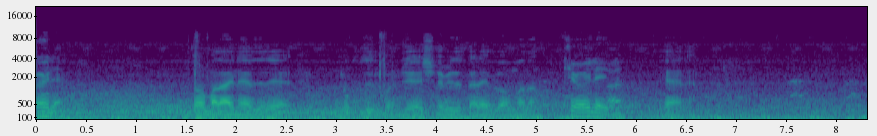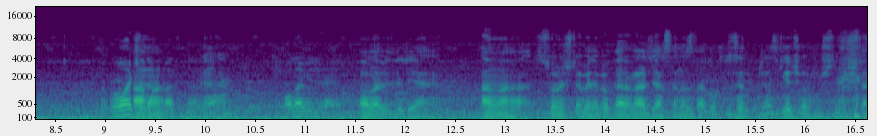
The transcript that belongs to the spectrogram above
Öyle. Normal aynı evde de 9 yıl boyunca yaşayabilirler evli olmadan. Ki öyleydi. Yani. O açıdan Ama- baktığında olabilir evet. Olabilir yani. Ama sonuçta böyle bir karar alacaksanız da 9 yıl biraz geç olmuş sonuçta.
